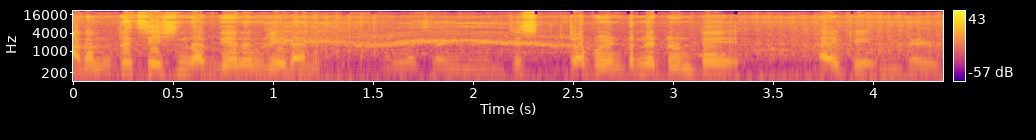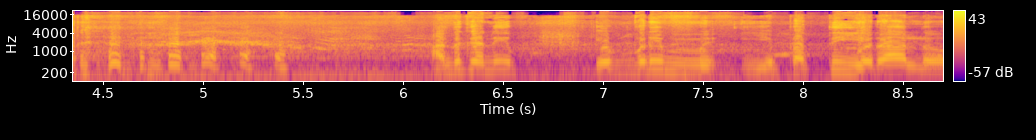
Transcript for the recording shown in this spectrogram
అదంతా చేసింది అధ్యయనం చేయడానికి. జస్ట్ అప్పుడు ఇంటర్నెట్ ఉంటే అయిపోయింది. అందుకని ఎవ్రీ ప్రతి ఎరాలో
